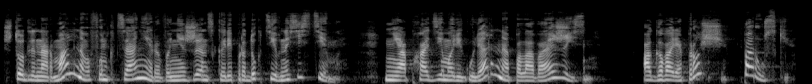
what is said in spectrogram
что для нормального функционирования женской репродуктивной системы необходима регулярная половая жизнь. А говоря проще, по-русски,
